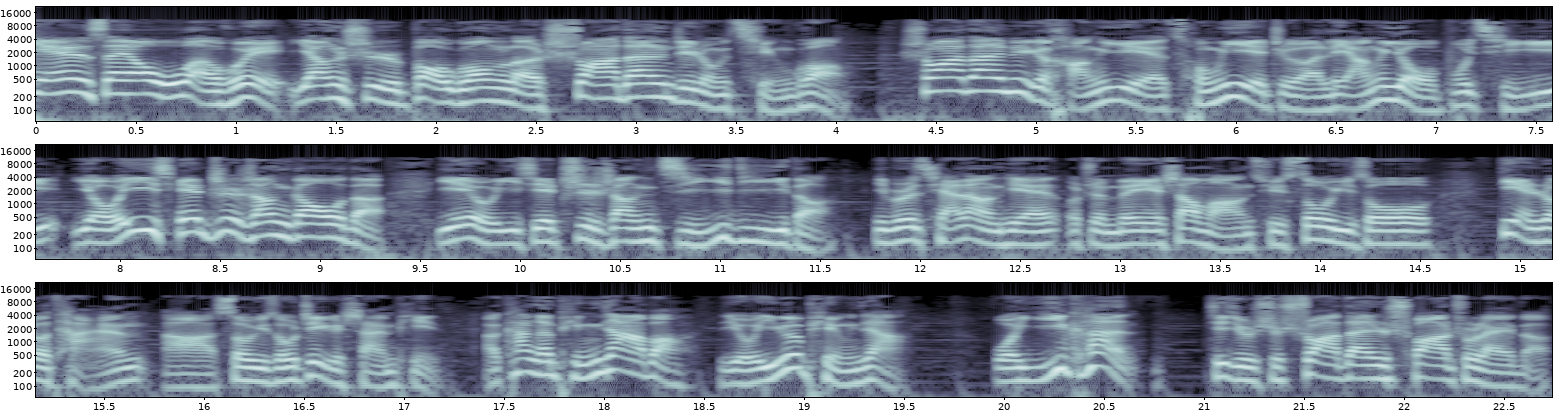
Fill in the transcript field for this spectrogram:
年三幺五晚会，央视曝光了刷单这种情况。刷单这个行业从业者良莠不齐，有一些智商高的，也有一些智商极低的。你比如前两天，我准备上网去搜一搜电热毯啊，搜一搜这个产品啊，看看评价吧。有一个评价，我一看，这就是刷单刷出来的。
